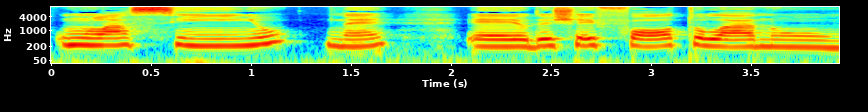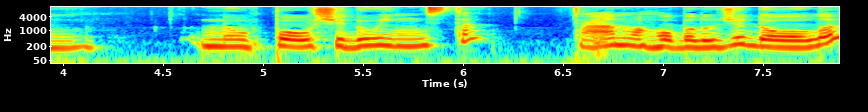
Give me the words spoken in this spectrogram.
um lacinho, né? É, eu deixei foto lá no, no post do Insta, tá? No arroba Ludidoula.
